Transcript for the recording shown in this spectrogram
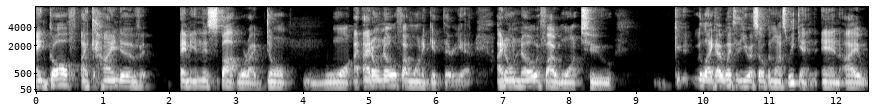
and golf i kind of am in this spot where i don't want i, I don't know if i want to get there yet i don't know if i want to like I went to the U.S. Open last weekend, and I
